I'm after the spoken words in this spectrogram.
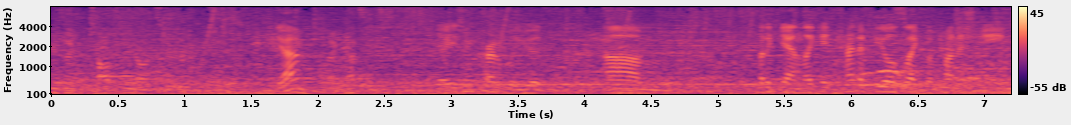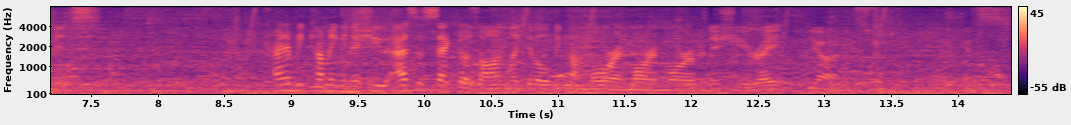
He's like top three on two. Yeah. Like that's insane. yeah, he's incredibly good. Um, but again, like it kind of feels like the punish game is kind of becoming an issue as the set goes on. Like it'll become more and more and more of an issue, right? Yeah, it's it's.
